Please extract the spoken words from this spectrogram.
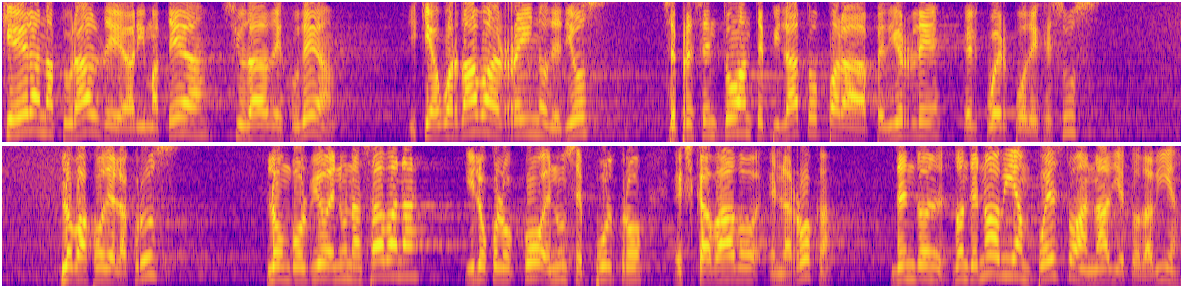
que era natural de Arimatea, ciudad de Judea, y que aguardaba el reino de Dios, se presentó ante Pilato para pedirle el cuerpo de Jesús. Lo bajó de la cruz, lo envolvió en una sábana y lo colocó en un sepulcro excavado en la roca, donde no habían puesto a nadie todavía.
